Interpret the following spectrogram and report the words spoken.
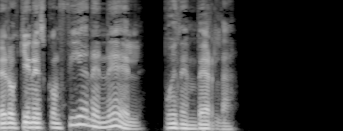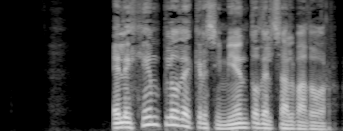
pero quienes confían en Él pueden verla. El ejemplo de crecimiento del Salvador.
